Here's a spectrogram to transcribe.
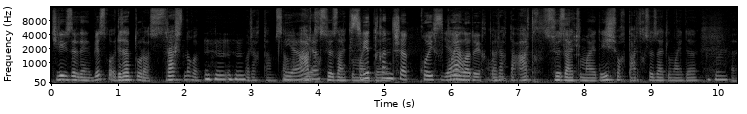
телевизорда білесіз ғой редактура страшный ғой. Ол жақта мысалы иә артық сөз айтылмайды. Свет қанша иә, қойылады ол жақта. ол жақта артық сөз айтылмайды еш уақытта артық сөз айтылмайды. Ә,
